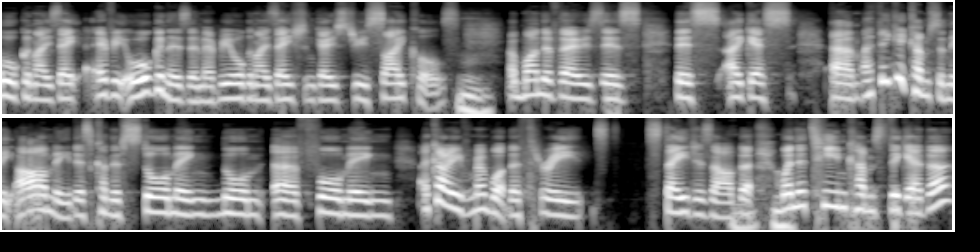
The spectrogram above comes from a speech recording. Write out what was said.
organization every organism every organization goes through cycles mm. and one of those is this i guess um, i think it comes from the army this kind of storming norm uh, forming i can't even remember what the three stages are but mm-hmm. when a team comes together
